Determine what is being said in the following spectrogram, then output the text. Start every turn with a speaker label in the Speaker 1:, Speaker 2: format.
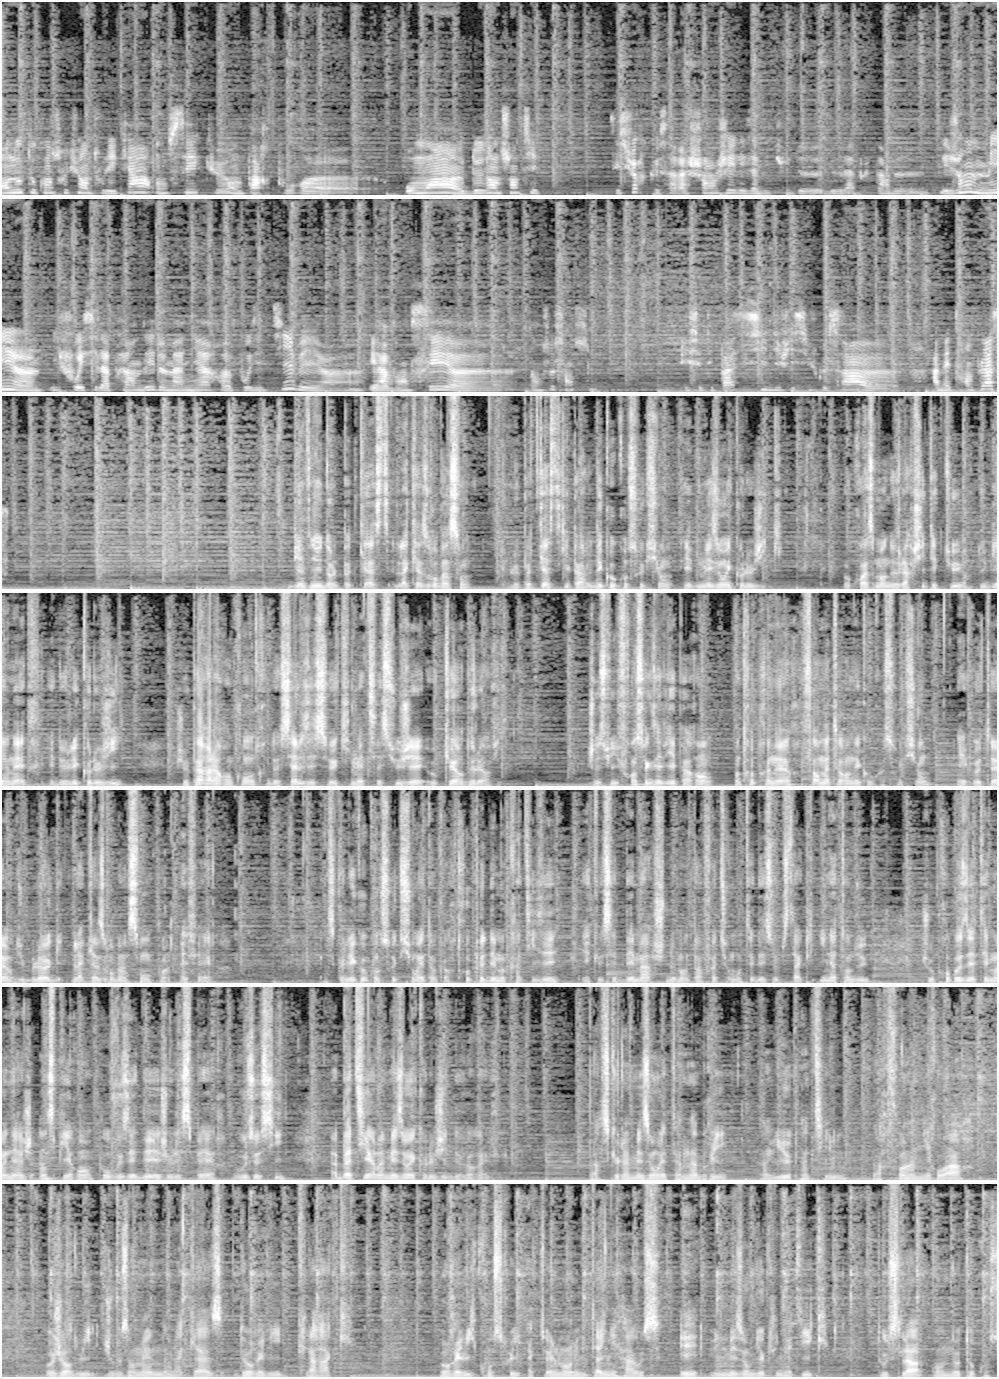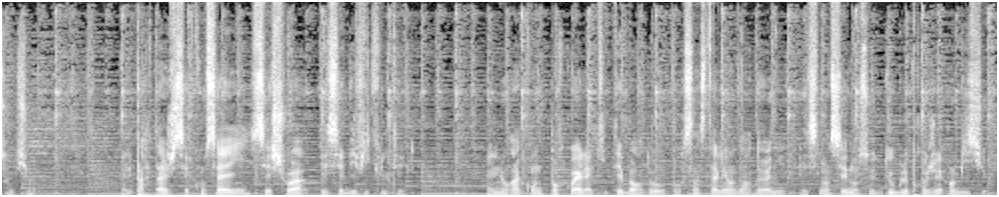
Speaker 1: en autoconstruction, en tous les cas, on sait qu'on part pour au moins deux ans de chantier. C'est sûr que ça va changer les habitudes de, la plupart des gens, mais il faut essayer d'appréhender de manière positive et, et avancer dans ce sens. Et c'était pas si difficile que ça à mettre en place.
Speaker 2: Bienvenue dans le podcast La Case Robinson, le podcast qui parle d'éco-construction et de maisons écologiques. Au croisement de l'architecture, du bien-être et de l'écologie, je pars à la rencontre de celles et ceux qui mettent ces sujets au cœur de leur vie. Je suis François-Xavier Parent, entrepreneur, formateur en éco-construction et auteur du blog lacaserobinson.fr. Parce que l'éco-construction est encore trop peu démocratisée et que cette démarche demande parfois de surmonter des obstacles inattendus, je vous propose des témoignages inspirants pour vous aider, je l'espère, vous aussi, à bâtir la maison écologique de vos rêves. Parce que la maison est un abri, un lieu intime, parfois un miroir, aujourd'hui je vous emmène dans la case d'Aurélie Clarac. Aurélie construit actuellement une tiny house et une maison bioclimatique, tout cela en autoconstruction. Elle partage ses conseils, ses choix et ses difficultés. Elle nous raconte pourquoi elle a quitté Bordeaux pour s'installer en Dordogne et se lancer dans ce double projet ambitieux.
